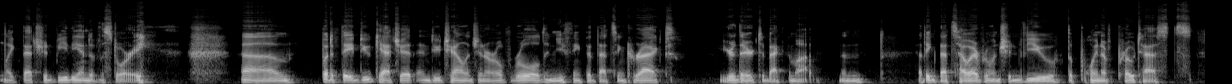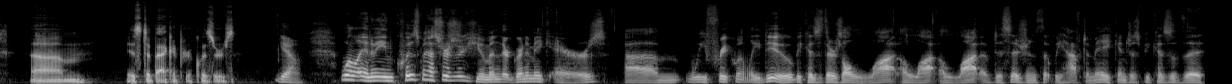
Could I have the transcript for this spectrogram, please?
Like that should be the end of the story. um, but if they do catch it and do challenge and are overruled, and you think that that's incorrect, you're there to back them up. And I think that's how everyone should view the point of protests um, is to back up your quizzers. Yeah. Well, and I mean, quizmasters are human. They're going to make errors. Um, we frequently do because there's a lot, a lot, a lot of decisions that we have to make. And just because of the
